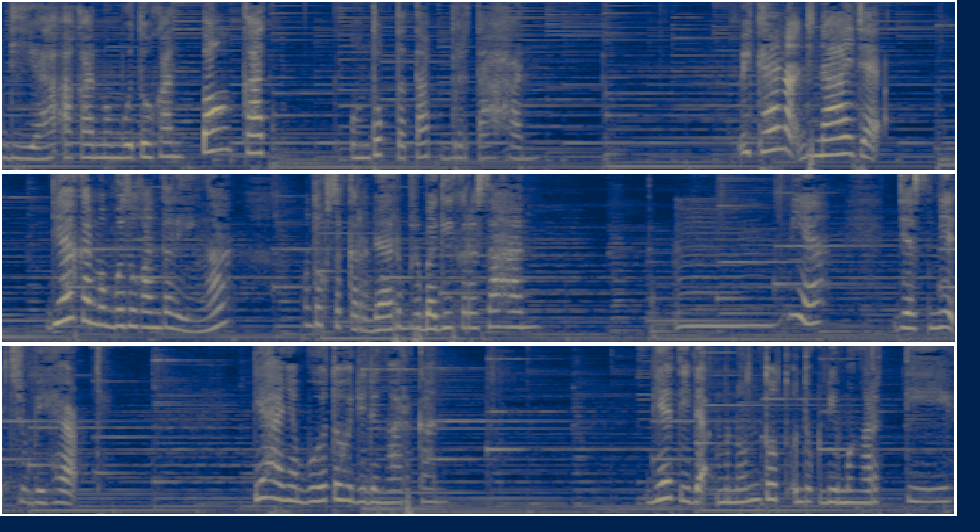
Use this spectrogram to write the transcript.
Dia akan membutuhkan tongkat untuk tetap bertahan. We cannot deny that. Dia akan membutuhkan telinga untuk sekedar berbagi keresahan just need to be heard. Dia hanya butuh didengarkan. Dia tidak menuntut untuk dimengerti.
